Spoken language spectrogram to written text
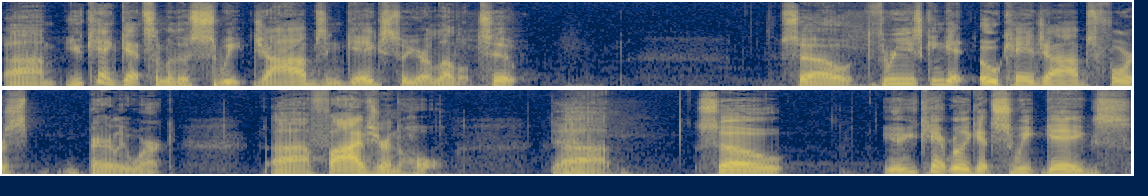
Um, you can't get some of those sweet jobs and gigs till you're a level two. So threes can get okay jobs, fours barely work. Uh, fives you're in the hole. Um, so you know, you can't really get sweet gigs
